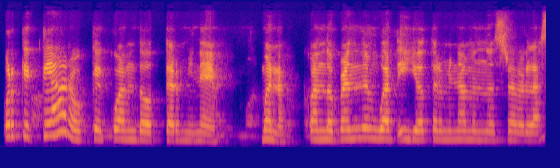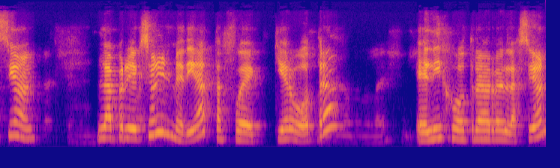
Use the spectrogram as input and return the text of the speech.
Porque claro que cuando terminé, bueno, cuando Brendan Watt y yo terminamos nuestra relación, la proyección inmediata fue, ¿quiero otra? ¿Elijo otra relación?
